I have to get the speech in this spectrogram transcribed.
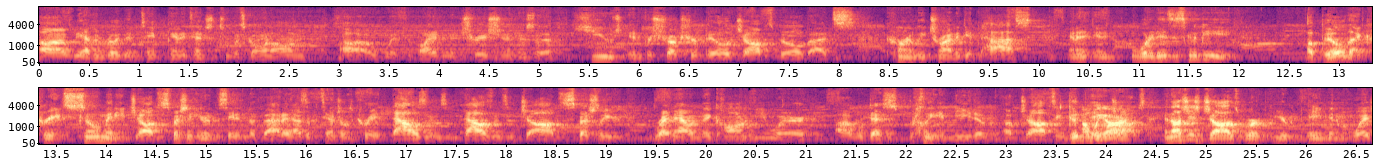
uh, we haven't really been ta paying attention to what's going on uh, with the Biden administration. There's a huge infrastructure bill, jobs bill that's currently trying to get passed. And, it, and what it is, it's going to be a bill that creates so many jobs, especially here in the state of Nevada. It has the potential to create thousands and thousands of jobs, especially right now in the economy where uh, we're desperately in need of, of jobs and good oh, paying jobs. And not just jobs where you're paying minimum wage.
